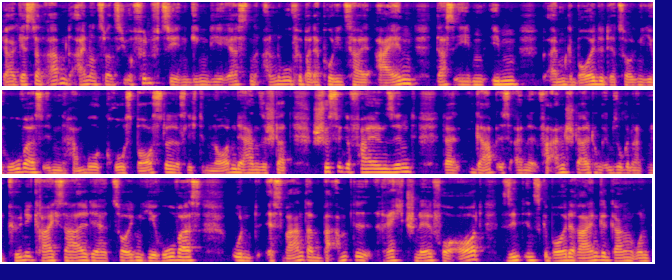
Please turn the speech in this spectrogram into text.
Ja, gestern Abend 21.15 Uhr gingen die ersten Anrufe bei der Polizei ein, dass eben in einem Gebäude der Zeugen Jehovas in Hamburg Großborstel, das liegt im Norden der Hansestadt, Schüsse gefallen sind. Da gab es eine Veranstaltung im sogenannten Königreichsaal der Zeugen Jehovas und es waren dann Beamte recht schnell vor Ort, sind ins Gebäude reingegangen und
